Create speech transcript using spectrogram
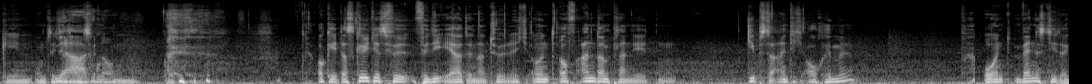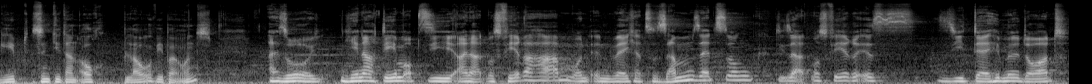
gehen, um sich Ja, das anzugucken. ne? okay, das gilt jetzt für, für die Erde natürlich. Und auf anderen Planeten gibt es da eigentlich auch Himmel? Und wenn es die da gibt, sind die dann auch blau wie bei uns? Also je nachdem, ob sie eine Atmosphäre haben und in welcher Zusammensetzung diese Atmosphäre ist, sieht der Himmel dort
